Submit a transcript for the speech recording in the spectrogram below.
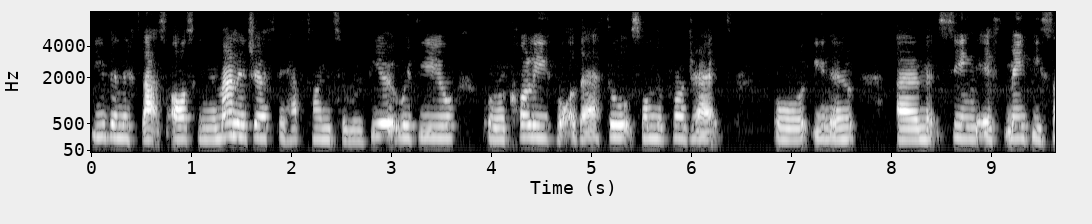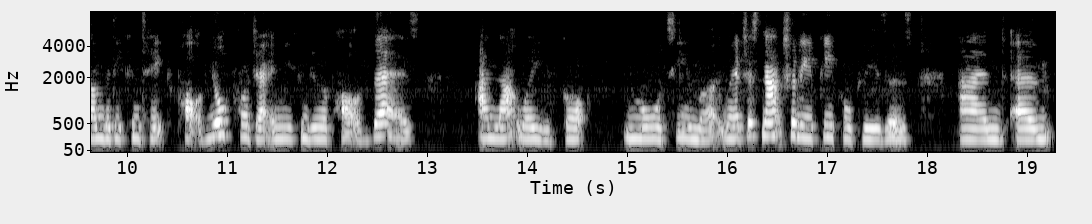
even if that's asking the manager if they have time to review it with you or a colleague, what are their thoughts on the project, or you know, um, seeing if maybe somebody can take part of your project and you can do a part of theirs, and that way you've got more teamwork. We're just naturally people pleasers, and um,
